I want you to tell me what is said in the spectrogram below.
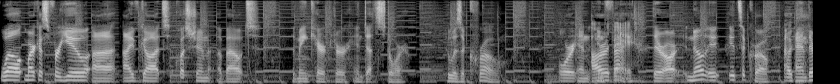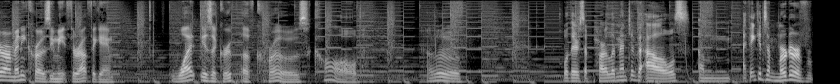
Well, Marcus, for you, uh, I've got a question about the main character in Death's Door, who is a crow. Or And are in they? fact, there are no. It, it's a crow, Okay. and there are many crows you meet throughout the game. What is a group of crows called? Oh. Well, there's a parliament of owls. Um, I think it's a murder of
